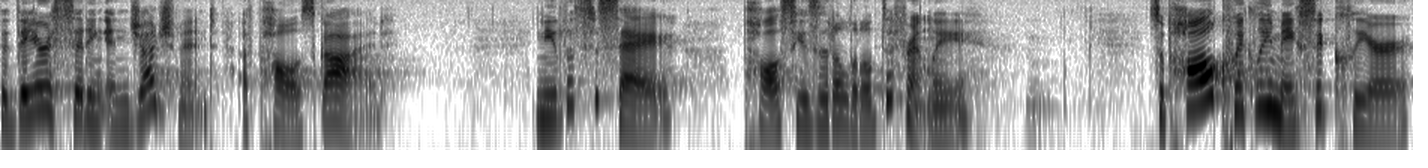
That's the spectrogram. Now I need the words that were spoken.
that they are sitting in judgment of Paul's God. Needless to say, Paul sees it a little differently. So, Paul quickly makes it clear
